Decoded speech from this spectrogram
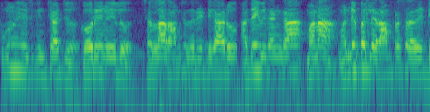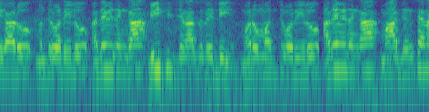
పుంగనూరు నియోజక ఇన్ఛార్జ్ గౌరవనీయులు చల్లా రామచంద్ర రెడ్డి గారు అదే విధంగా మన మండేపల్లి రామప్రసాద్ రెడ్డి గారు మంత్రివర్యులు అదే విధంగా బీసీ జనార్దన్ రెడ్డి మరో మంత్రివర్యులు అదే విధంగా మా జనసేన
